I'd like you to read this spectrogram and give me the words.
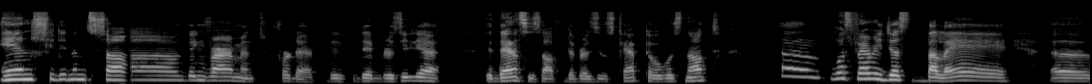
and she didn't saw the environment for that. The, the Brasilia, the dances of the Brazil's capital was not uh, was very just ballet, uh,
